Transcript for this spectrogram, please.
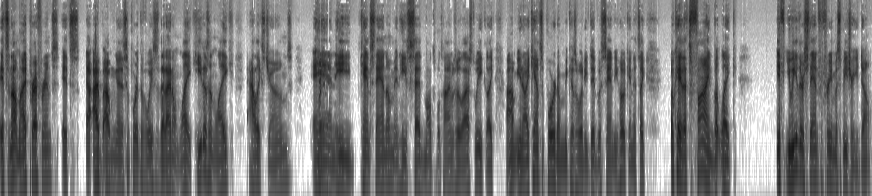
it's not my preference. It's I, am going to support the voices that I don't like. He doesn't like Alex Jones, and right. he can't stand him. And he's said multiple times over the last week, like, um, you know, I can't support him because of what he did with Sandy Hook. And it's like, okay, that's fine, but like, if you either stand for freedom of speech or you don't,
